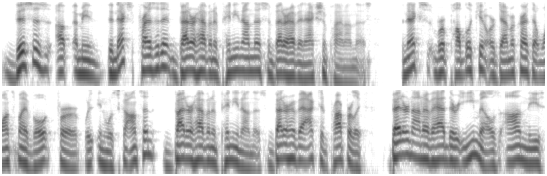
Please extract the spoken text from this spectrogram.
this is, I mean, the next president better have an opinion on this and better have an action plan on this. The next Republican or Democrat that wants my vote for in Wisconsin better have an opinion on this, better have acted properly, better not have had their emails on these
